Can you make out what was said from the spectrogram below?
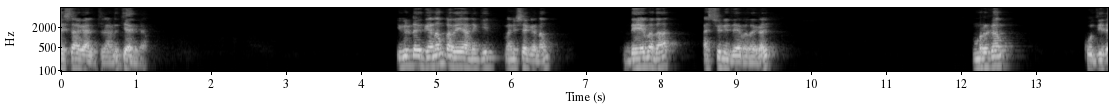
ദശാകാലത്തിലാണ് ജനനം. ഇവരുടെ ഗണം പറയുകയാണെങ്കിൽ മനുഷ്യഗണം ദേവത അശ്വിനി ദേവതകൾ മൃഗം കുതിര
